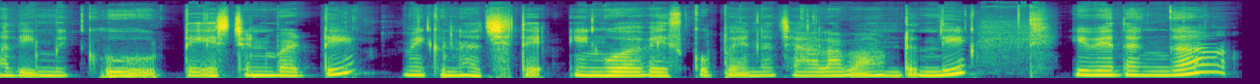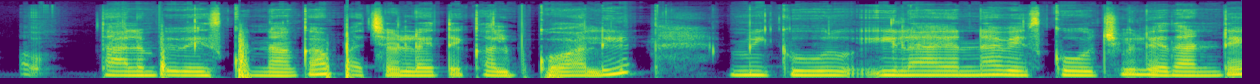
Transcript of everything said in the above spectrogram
అది మీకు టేస్ట్ని బట్టి మీకు నచ్చితే ఇంగువ వేసుకోకపోయినా చాలా బాగుంటుంది. ఈ విధంగా తాలింపు వేసుకున్నాక పచ్చళ్ళు అయితే కలుపుకోవాలి. మీకు ఇలా అయినా వేసుకోవచ్చు. లేదంటే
